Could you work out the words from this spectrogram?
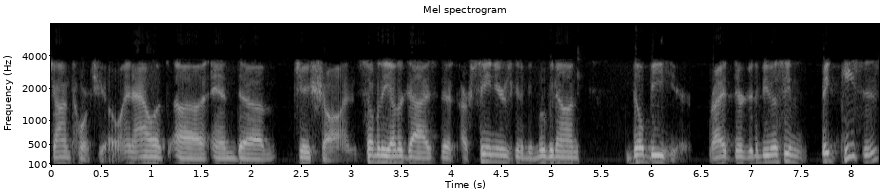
John Torchio and Alec uh, and um, Jay Shaw and some of the other guys that are seniors going to be moving on. They'll be here, right? They're going to be missing big pieces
